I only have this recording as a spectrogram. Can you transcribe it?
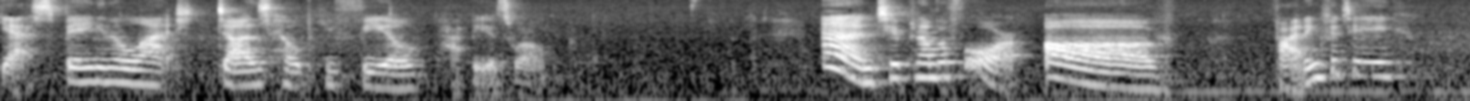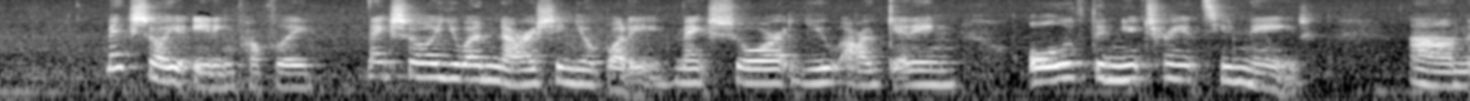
yes, being in the light does help you feel happy as well. And tip number four of fighting fatigue make sure you're eating properly. Make sure you are nourishing your body. Make sure you are getting all of the nutrients you need. Um,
